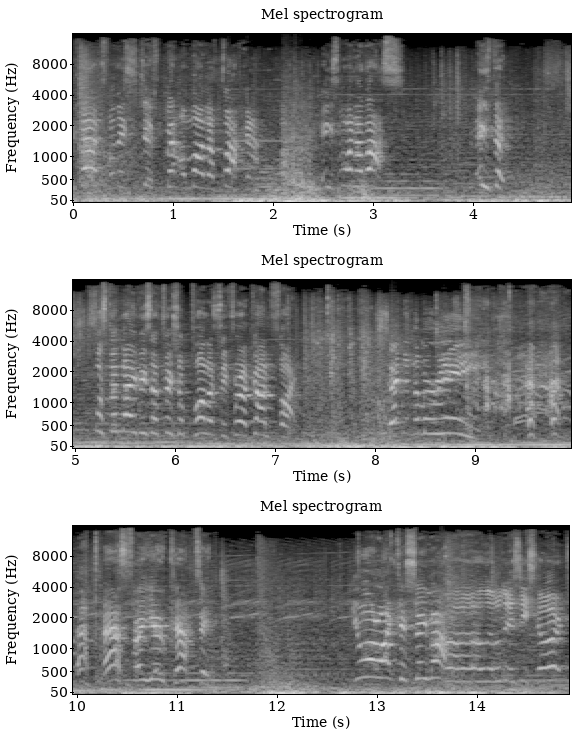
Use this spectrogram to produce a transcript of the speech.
Will personally vouch for this stiff metal motherfucker! He's one of us! Ethan! What's the Navy's official policy for a gunfight? Send in the Marine! As for you, Captain! You alright, Kashima? Oh, a little dizzy, Sarge.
